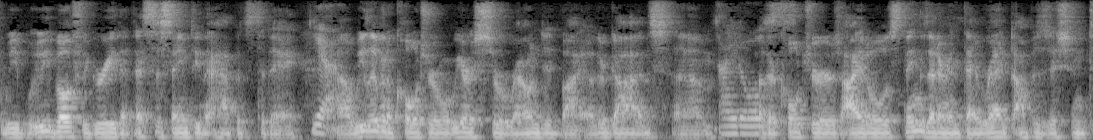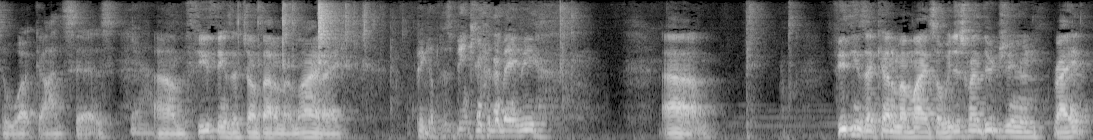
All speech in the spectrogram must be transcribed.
we we both agree that that's the same thing that happens today. Yeah. uh, we live in a culture where we are surrounded by other gods, um, Idols. other cultures, idols, things that are in direct opposition to what God says. Yeah. Um, a few things that jump out of my mind. I pick up this binky for the baby. Um, a few things that come to my mind. So we just went through June, right?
